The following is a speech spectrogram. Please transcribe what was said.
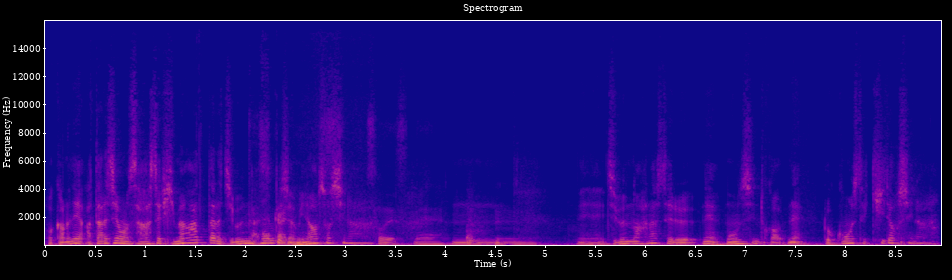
他のね新しいもの探してる暇があったら自分のホームページを見直してほしいな。そうですね。うん。うん。ね、自分の話してる、ね、問診とかをね録音して聞いてほしいな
